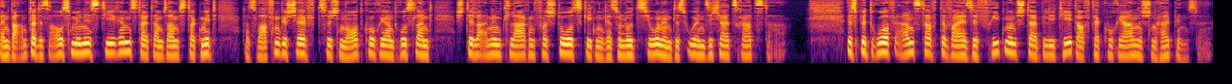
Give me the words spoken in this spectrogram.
Ein Beamter des Außenministeriums teilte am Samstag mit, das Waffengeschäft zwischen Nordkorea und Russland stelle einen klaren Verstoß gegen Resolutionen des UN-Sicherheitsrats dar. Es bedrohe auf ernsthafte Weise Frieden und Stabilität auf der koreanischen Halbinsel.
